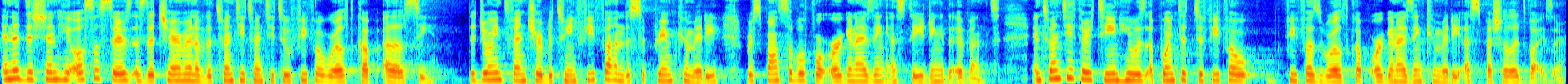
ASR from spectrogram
in addition, he also serves as the chairman of the 2022 FIFA World Cup LLC, the joint venture between FIFA and the Supreme Committee responsible for organizing and staging the event. In 2013, he was appointed to FIFA, FIFA's World Cup Organizing Committee as special advisor.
